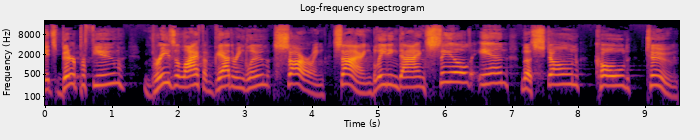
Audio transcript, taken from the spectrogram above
It's bitter perfume breathes a life of gathering gloom, sorrowing, sighing, bleeding, dying, sealed in the stone cold tomb.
